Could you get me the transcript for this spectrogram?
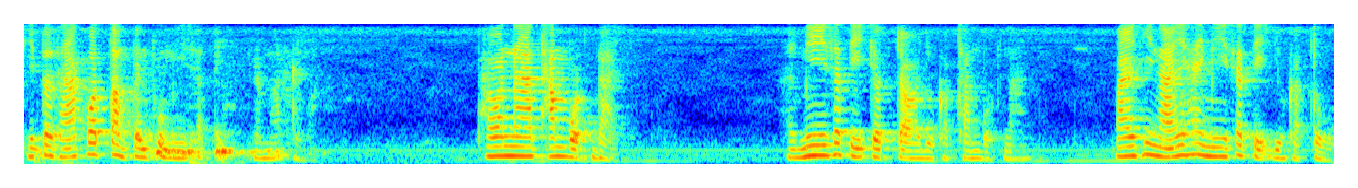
จิตตถาคตต้องเป็นผู้มีสติระมัดระวังภาวนาทำบทใดให้มีสติจดจ่ออยู่กับทำบทนั้น ไปที่ไหนให้มีสติอยู่กับตัว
